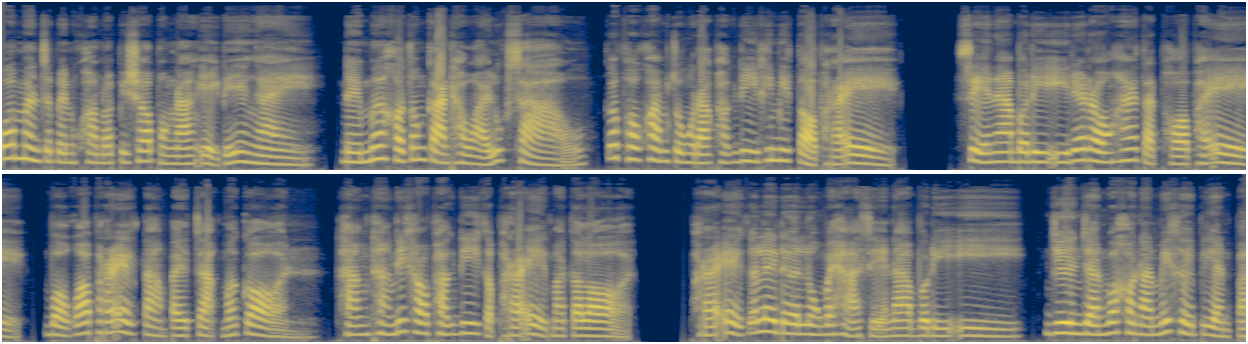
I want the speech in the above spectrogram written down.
ว่ามันจะเป็นความรับผิดชอบของนางเอกได้ยังไง ในเมื่อเขาต้องการถวายลูกสาว ก็เพราะความจงรักภักดีที่มีต่อพระเอก เสนาบดีอีได้ร้องไห้ตัดพ้อพระเอก บอกว่าพระเอกต่างไปจากเมื่อก่อน ทั้งทั้งที่เขาพักดีกับพระเอกมาตลอด พระเอกก็เลยเดินลงไปหาเสนาบดีอี ยืนยันว่าเขานั้นไม่เคยเปลี่ยนไป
